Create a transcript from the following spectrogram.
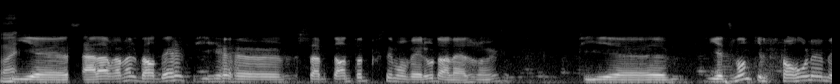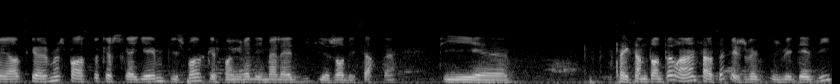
Ouais. Puis euh, ça a l'air vraiment le bordel, puis euh, ça me tente pas de pousser mon vélo dans la jungle. Puis euh, il y a du monde qui le font, là, mais en tout cas, moi je pense pas que je serais game, puis je pense que je pognerais des maladies, puis il y a genre des serpents. Puis euh, fait que ça me tente pas vraiment de faire ça, puis je m'étais- dit,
